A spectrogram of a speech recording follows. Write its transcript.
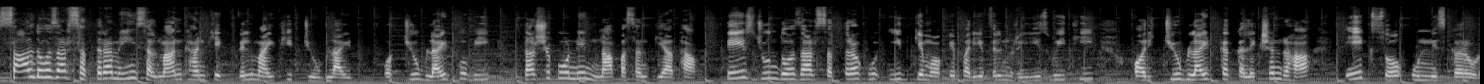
साल 2017 में ही सलमान खान की एक फ़िल्म आई थी ट्यूबलाइट, और ट्यूबलाइट को भी दर्शकों ने नापसंद किया था। 23 जून 2017 को ईद के मौके पर यह फ़िल्म रिलीज़ हुई थी और ट्यूबलाइट का कलेक्शन रहा 119 करोड़।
